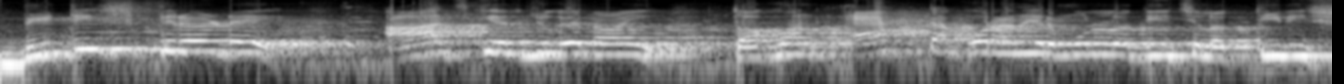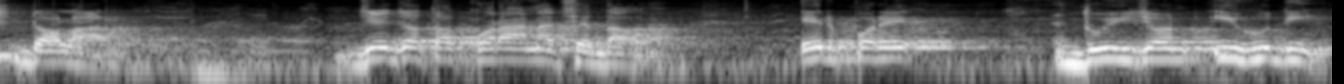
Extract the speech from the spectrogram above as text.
ব্রিটিশ পিরিয়ডে আজকের যুগে নয়, তখন একটা কোরআনের মূল্য দিয়েছিল তিরিশ ডলার। যে যত কোরআন আছে দাও। এরপরে দুইজন ইহুদি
